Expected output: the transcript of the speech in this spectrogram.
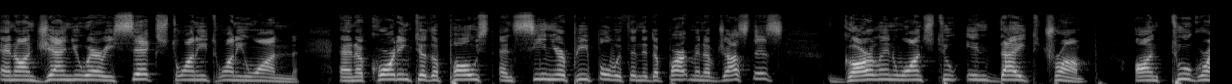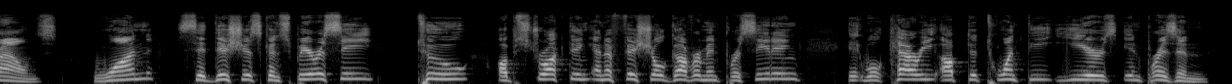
and on January 6, 2021. And according to the Post and senior people within the Department of Justice, Garland wants to indict Trump on two grounds one, seditious conspiracy, two, obstructing an official government proceeding. It will carry up to 20 years in prison.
